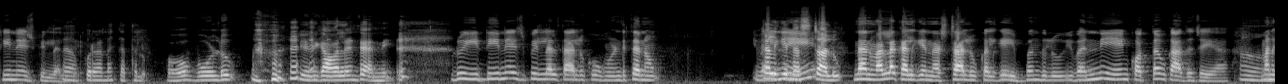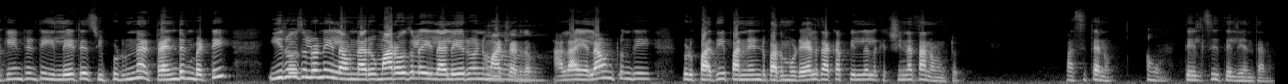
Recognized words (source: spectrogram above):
టీనేజ్ పిల్లలు పురాణ కథలు. ఓ బోల్డు. ఏది కావాలంటే అన్ని. ఇప్పుడు ఈ టీనేజ్ పిల్లల తాలూకు మొండితనం కలిగే నష్టాలు. దానివల్ల కలిగే నష్టాలు కలిగే ఇబ్బందులు ఇవన్నీ ఏం కొత్తవి కాదు జయ. మనకేంటంటే ఈ లేటెస్ట్ ఇప్పుడున్న ట్రెండ్ని బట్టి ఈ రోజుల్లోనే ఇలా ఉన్నారు మా రోజుల్లో ఇలా లేరు అని మాట్లాడదాం. అలా ఎలా ఉంటుంది? ఇప్పుడు పది పన్నెండు పదమూడేళ్ళ దాకా పిల్లలకి చిన్నతనం ఉంటుంది. పసితనం. అవును. తెలిసి తెలియనితనం.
